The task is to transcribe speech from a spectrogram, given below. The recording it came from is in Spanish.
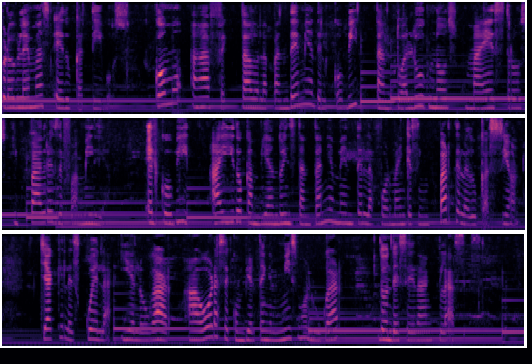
Problemas educativos. ¿Cómo ha afectado la pandemia del COVID tanto alumnos, maestros y padres de familia? El COVID ha ido cambiando instantáneamente la forma en que se imparte la educación, ya que la escuela y el hogar ahora se convierten en el mismo lugar donde se dan clases.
